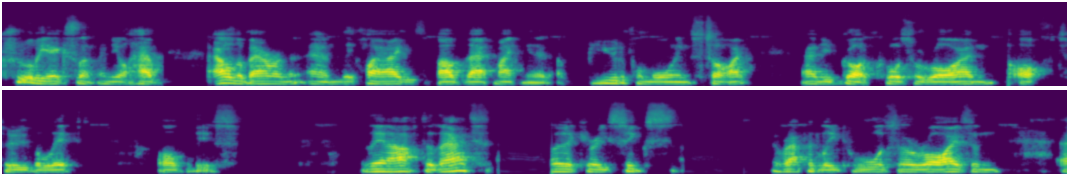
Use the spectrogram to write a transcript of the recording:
truly excellent, and you'll have Aldebaran and the Hyades above that, making it a beautiful morning sight. And you've got, of course, Orion off to the left of this. Then after that, Mercury sinks rapidly towards the horizon, uh,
